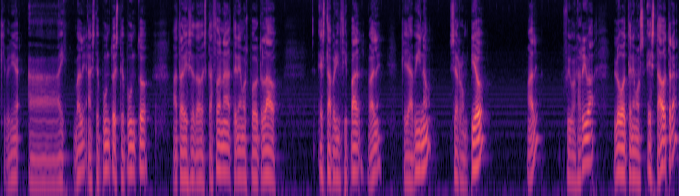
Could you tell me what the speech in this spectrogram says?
que venía ahí, ¿vale? A este punto, este punto, atravesado esta zona. Tenemos por otro lado esta principal, ¿vale? Que ya vino, se rompió, ¿vale? Fuimos arriba. Luego tenemos esta otra,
